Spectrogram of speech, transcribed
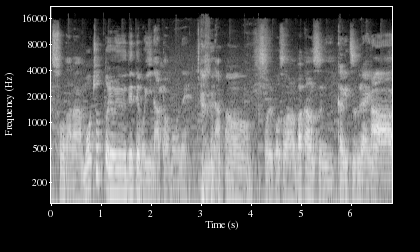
そうだな。もうちょっと余裕出てもいいなと思うね。みんな。うん。それこそ、あの、バカンスに1ヶ月ぐらい、あ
